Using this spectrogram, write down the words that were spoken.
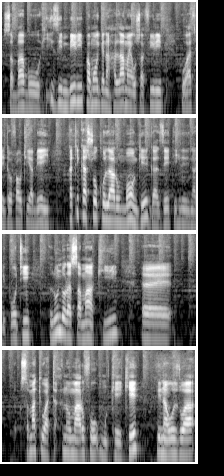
Sababu hizi mbili pamoja na halama ya usafiri huathiri tofauti ya bei. Katika soko la Rumonge, gazeti hili linaripoti lundo la samaki eh, samaki wa tano maarufu mkeke linauzwa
